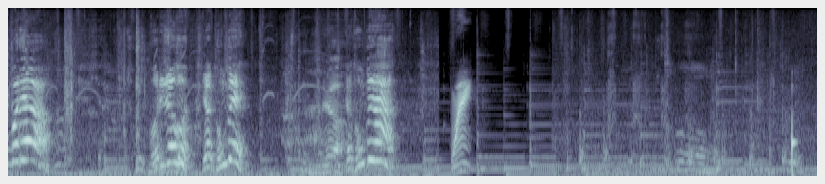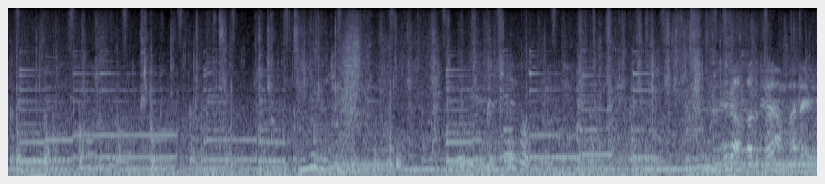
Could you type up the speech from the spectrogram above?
총벌이야? 총벌이라고! 야 동배! 야 동배야! 해를 안 받으면 안 받아요.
